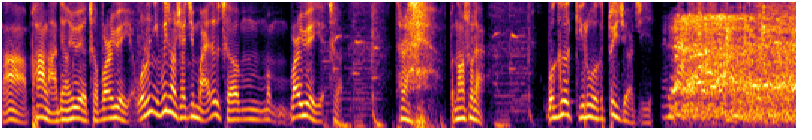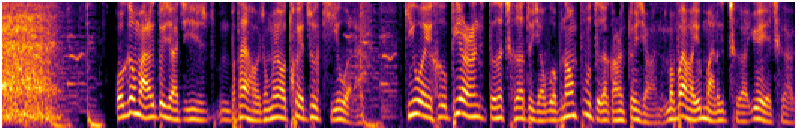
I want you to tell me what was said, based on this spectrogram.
啊，帕拉丁越野车玩越野。我说你为什么想去买这个车玩越野车？他说哎呀，不能说了。我哥给了我个对讲机，我哥买了个对讲机，不太好，准备要退，就给我了。给我以后，别人都是车对讲，我不能不这跟人对讲，没办法，又买了个车，越野车，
